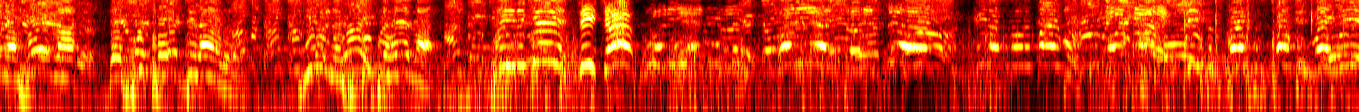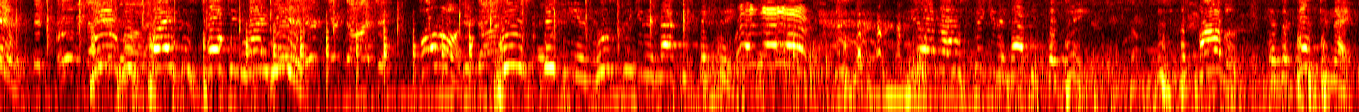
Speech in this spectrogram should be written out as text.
in a headlock that You you are can't get out of. You in a about super headlock. I'm talking Read about again. Teacher. But he answered, but he answered and said, He doesn't know the Bible. Jesus Christ is talking right here. It's proving that you're Jesus. Christ is talking right You're, here. you're dodging. Hold on. Who's speaking in Who's speaking in Matthew 15? red letter. Listen, you don't know who's speaking in Matthew 15. This is the problem. There's a disconnect.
